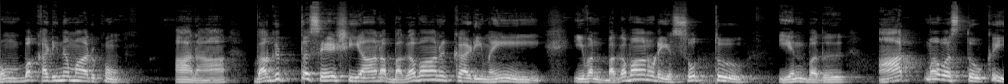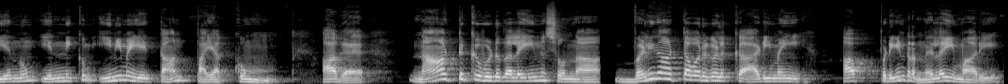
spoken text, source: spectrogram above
ரொம்ப கடினமாக இருக்கும். ஆனால் வகுத்த சேஷியான பகவானுக்கு அடிமை. இவன் பகவானுடைய சொத்து என்பது ஆத்மவஸ்துவுக்கு என்னும் என்னைக்கும் இனிமையைத்தான் பயக்கும். ஆக நாட்டுக்கு விடுதலைன்னு சொன்னால் வெளிநாட்டவர்களுக்கு அடிமை அப்படின்ற நிலை மாறி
